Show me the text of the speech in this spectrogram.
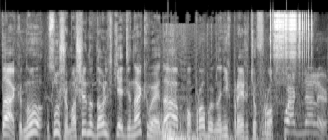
Так, ну, слушай, машины довольно-таки одинаковые, да, попробуем на них проехать off-road. Погнали!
